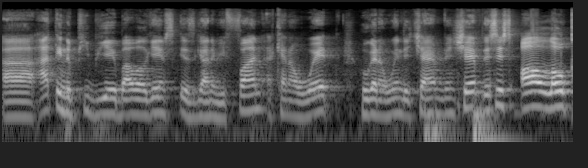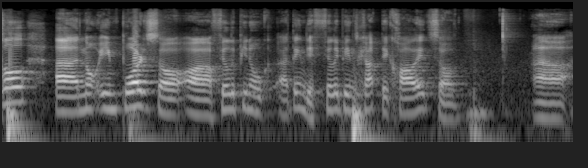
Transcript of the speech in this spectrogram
uh, I think the PBA Bubble Games is gonna be fun. I cannot wait. Who's gonna win the championship? This is all local, uh, no import. So uh, Filipino, I think the Philippines Cup they call it. So uh,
